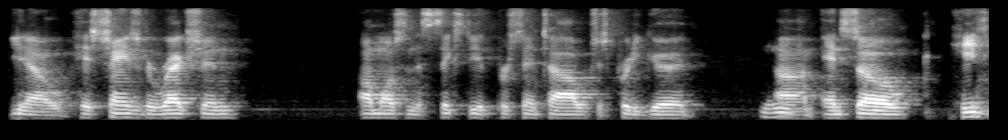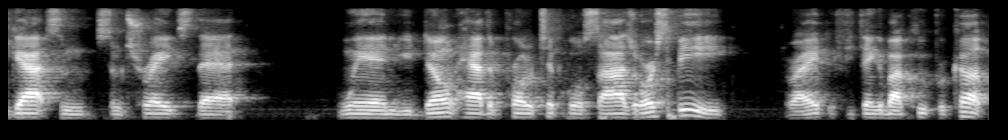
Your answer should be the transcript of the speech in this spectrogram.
you know, his change of direction almost in the 60th percentile, which is pretty good. Mm-hmm. Um, and so he's got some some traits that when you don't have the prototypical size or speed, right? If you think about Cooper Kupp,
